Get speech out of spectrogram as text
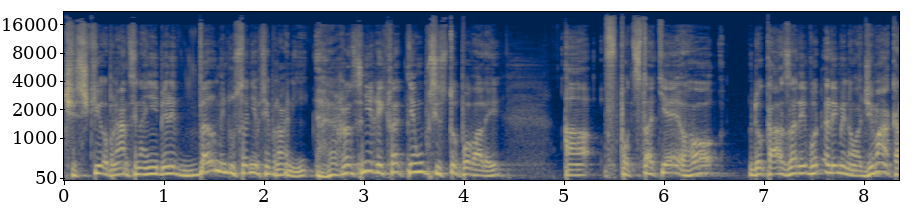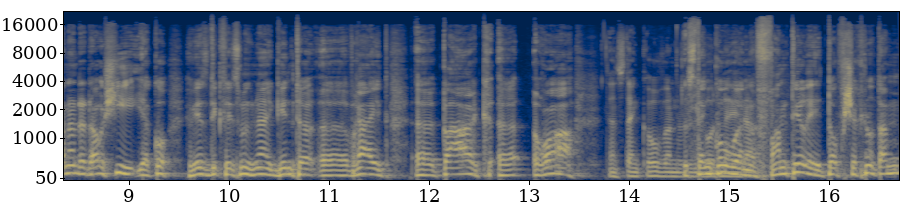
čeští obránci na něj byli velmi důsledně připravení, hrozně rychle k němu přistupovali a v podstatě ho dokázali odeliminovat. Že má Kanada další jako hvězdy, které jsme zmínili, Ginter, uh, Wright, uh, Clark, uh, Roa, Ten Stenkoven, hráč. Fantilli, to všechno tam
